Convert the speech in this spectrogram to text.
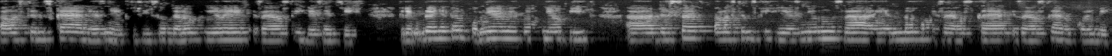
palestinské vězně, kteří jsou v danou chvíli v izraelských věznicích, kdy údajně ten poměr by měl být 10 palestinských vězňů za jedno izraelské, izraelské rukojmí.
